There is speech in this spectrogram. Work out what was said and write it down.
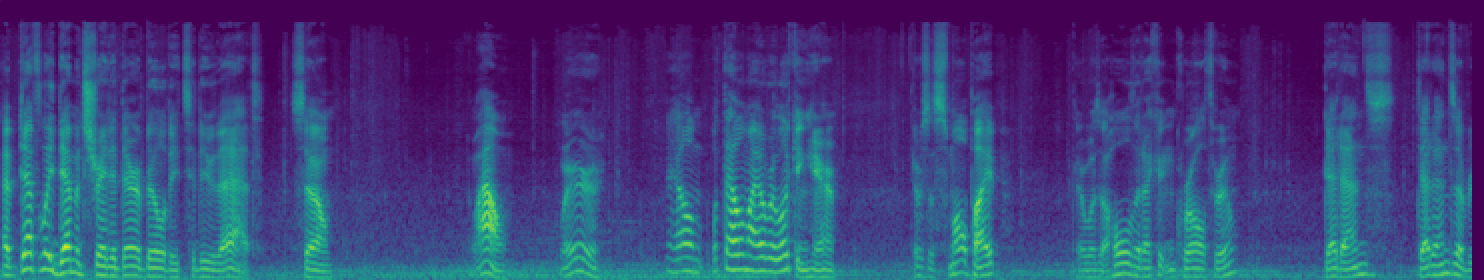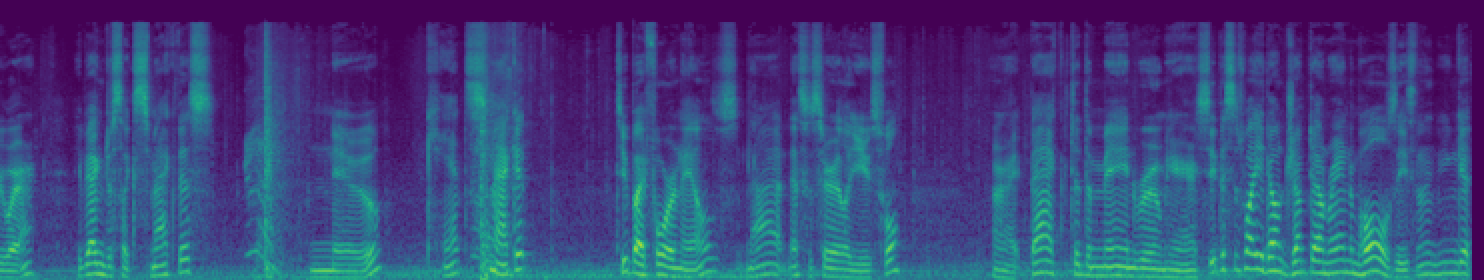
have definitely demonstrated their ability to do that. So, wow, where the hell? What the hell am I overlooking here? There was a small pipe. There was a hole that I couldn't crawl through. Dead ends. Dead ends everywhere. Maybe I can just like smack this. No, can't smack it. Two by four nails, not necessarily useful. Alright, back to the main room here. See, this is why you don't jump down random holes, Ethan. You can get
